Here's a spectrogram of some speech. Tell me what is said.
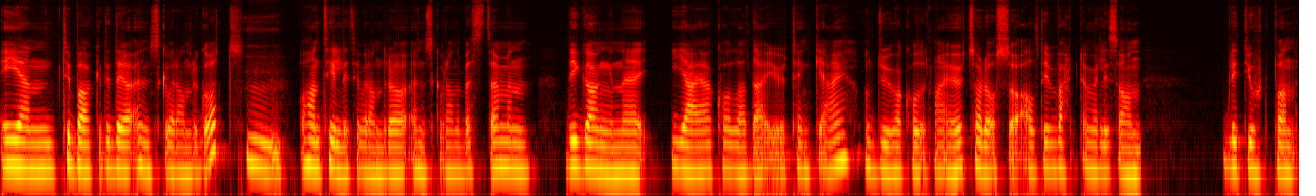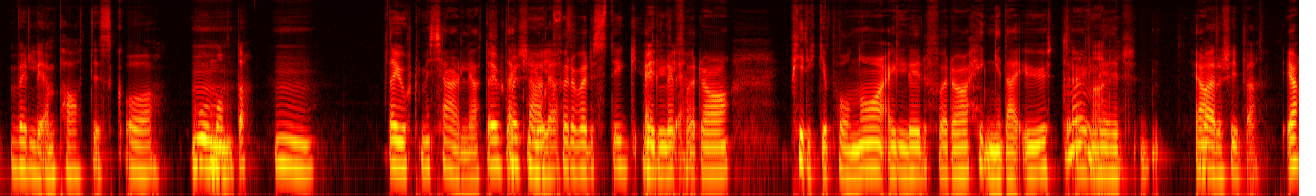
Igjen tilbake til det å ønske hverandre godt. Mm. Og ha en tillit til hverandre og ønske hverandre beste. Men de gangene jeg har calla deg ut, tenker jeg, og du har callet meg ut, så har det også alltid vært en veldig sånn Blitt gjort på en veldig empatisk og god Mm. måte. Mm. Det er gjort med kjærlighet. Det er gjort med ikke gjort for å være stygg, Virkelig. eller for å pirke på noe, eller for å henge deg ut, Nei, nei. eller Ja. Være skipe. Ja,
